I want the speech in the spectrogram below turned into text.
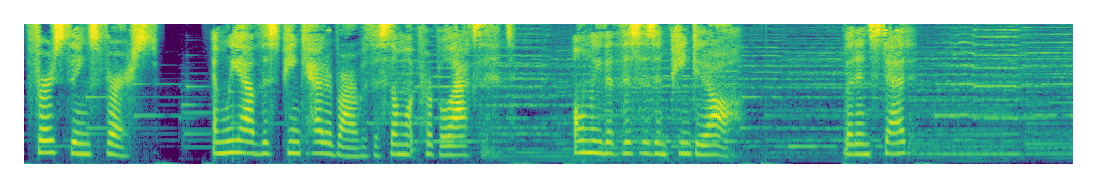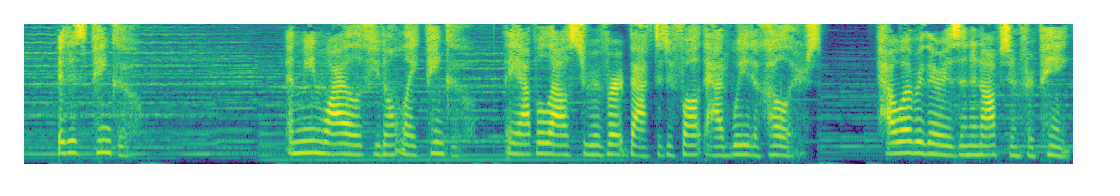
first things first. And we have this pink header bar with a somewhat purple accent. Only that this isn't pink at all. But instead, it is Pinku. And meanwhile if you don't like Pinku, the app allows to revert back to default Adwaita colors. However there isn't an option for pink,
